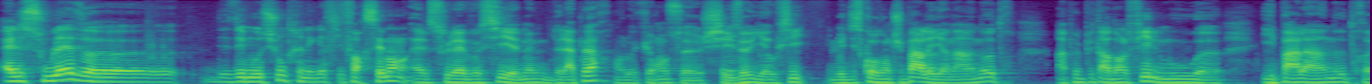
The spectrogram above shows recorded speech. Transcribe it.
elle soulève euh, des émotions très négatives. Forcément, elle soulève aussi même de la peur. En l'occurrence, euh, chez eux, il y a aussi le discours dont tu parles, et il y en a un autre un peu plus tard dans le film où euh, il parle à un autre,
